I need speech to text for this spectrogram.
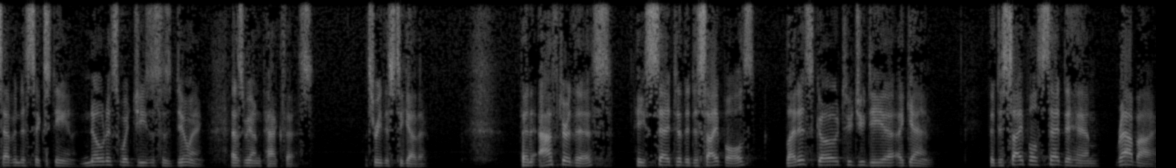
7 to 16. Notice what Jesus is doing as we unpack this. Let's read this together. Then after this, he said to the disciples, let us go to Judea again. The disciples said to him, Rabbi,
